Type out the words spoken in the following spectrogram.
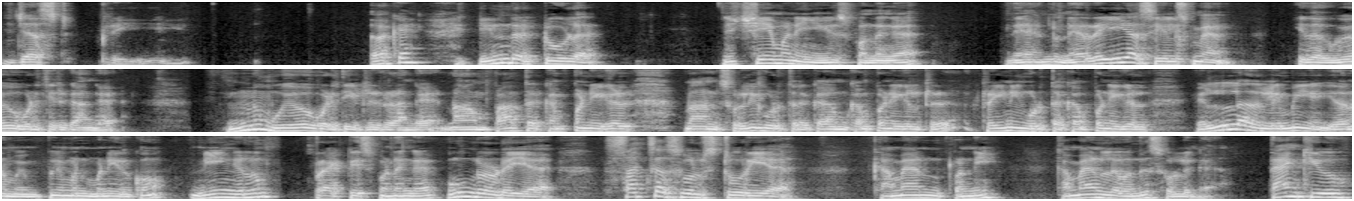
just breathe okay இந்த டூலை நிச்சயமாக நீங்கள் யூஸ் பண்ணுங்கள் நிறைய சேல்ஸ்மேன் இதை உபயோகப்படுத்தியிருக்காங்க. இன்னும் உபயோகப்படுத்திட்டு இருக்கிறாங்க. நான் பார்த்த கம்பெனிகள் நான் சொல்லி கொடுத்துருக்க கம்பெனிகள் ட்ரைனிங் கொடுத்த கம்பெனிகள் எல்லாத்துலேயுமே இதை நம்ம இம்ப்ளிமெண்ட் பண்ணியிருக்கோம். நீங்களும் ப்ராக்டிஸ் பண்ணுங்கள் உங்களுடைய சக்ஸஸ்ஃபுல் ஸ்டோரியை கமெண்ட் பண்ணி கமெண்டில் வந்து சொல்லுங்கள் தேங்க்யூ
